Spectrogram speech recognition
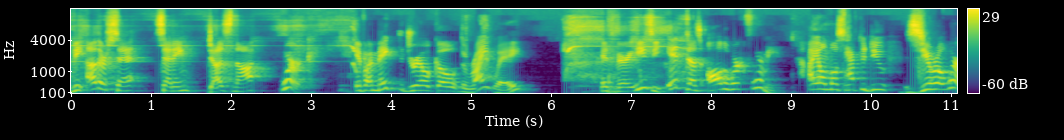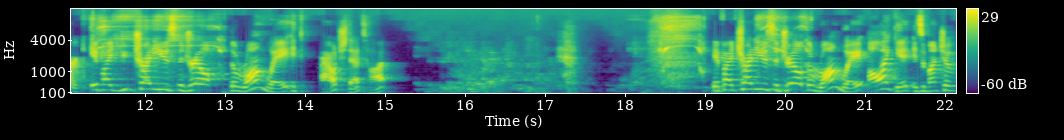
the other set setting does not work. If I make the drill go the right way, it's very easy. It does all the work for me. I almost have to do zero work. If I try to use the drill the wrong way, it ouch, that's hot. If I try to use the drill the wrong way, all I get is a bunch of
